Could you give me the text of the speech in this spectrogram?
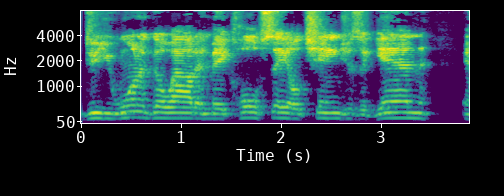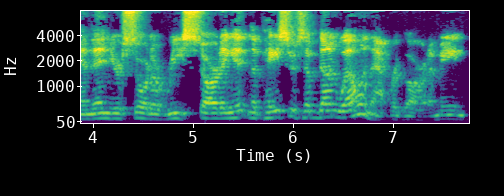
Do you want to go out and make wholesale changes again? And then you're sort of restarting it. And the Pacers have done well in that regard. I mean,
